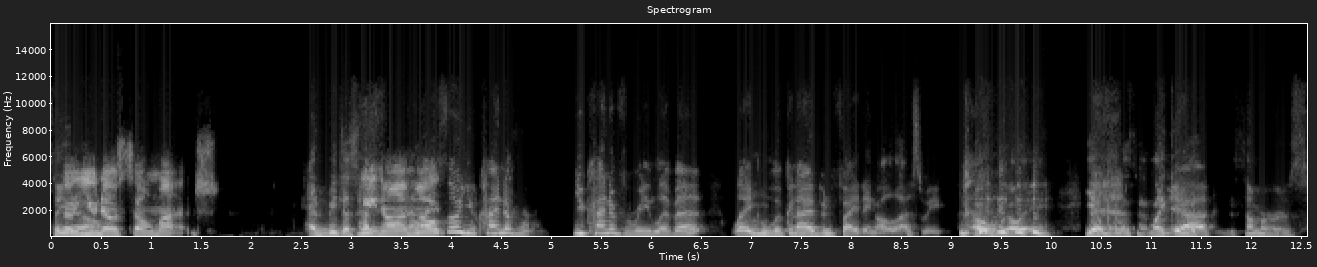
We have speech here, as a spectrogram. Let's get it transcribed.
so you, know. you know so much. And we just Wait, had, no, I'm and like, also you kind of you kind of relive it. Like Mhm. Luke and I have been fighting all last week. Oh, really? yeah. What is it like Yeah. in the, the summers?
